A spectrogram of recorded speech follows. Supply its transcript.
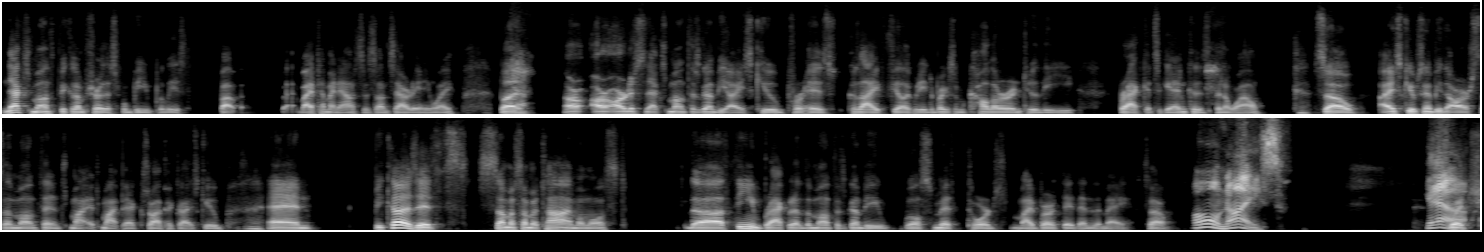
next month because I'm sure this will be released about by the time I announce this on Saturday anyway. But yeah. our our artist next month is going to be Ice Cube for his because I feel like we need to bring some color into the brackets again because it's been a while. So Ice Cube's going to be the artist of the month, and it's my it's my pick, so I picked Ice Cube, and because it's summer summertime almost, the theme bracket of the month is going to be Will Smith towards my birthday, the end of May. So oh, nice. Yeah. Which,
